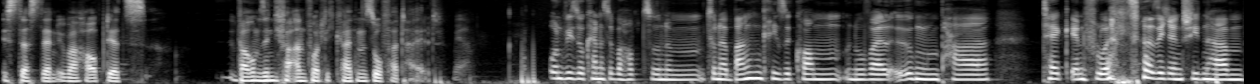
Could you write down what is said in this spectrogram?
ist das denn überhaupt jetzt, warum sind die Verantwortlichkeiten so verteilt? Ja. Und wieso kann es überhaupt zu einem, zu einer Bankenkrise kommen, nur weil irgendein paar Tech-Influencer sich entschieden haben,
